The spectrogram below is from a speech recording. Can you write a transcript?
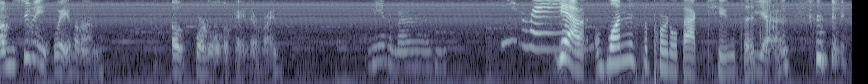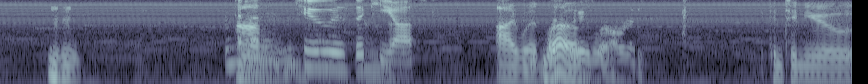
I'm assuming. Wait, hold on. Oh, portal. Okay, never mind. Never mind. Yeah, one is the portal back to the. Yeah. town. hmm And Um, then two is the kiosk. I would love we to were already. continue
